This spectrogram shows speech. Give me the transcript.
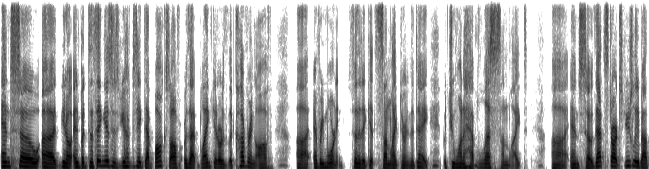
and so uh, you know and but the thing is is you have to take that box off or that blanket or the covering off uh, every morning so that it gets sunlight during the day but you want to have less sunlight uh, and so that starts usually about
